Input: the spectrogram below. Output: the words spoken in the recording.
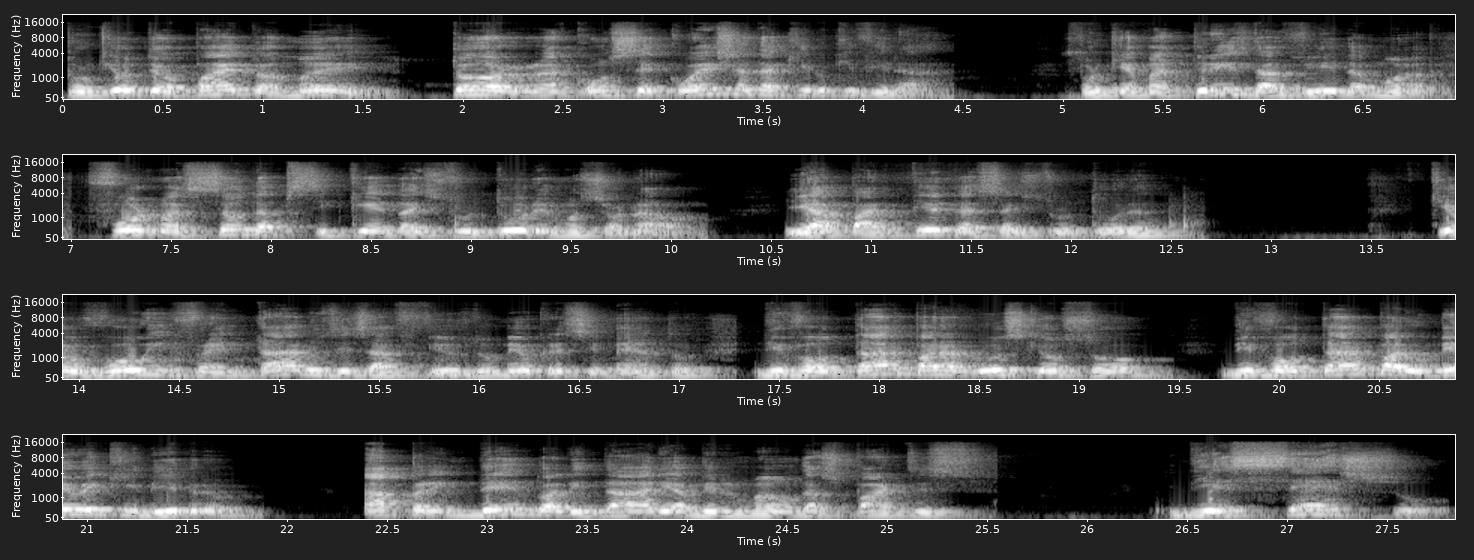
Porque o teu pai e tua mãe torna a consequência daquilo que virá. Porque a matriz da vida, formação da psique, da estrutura emocional. E a partir dessa estrutura, que eu vou enfrentar os desafios do meu crescimento, de voltar para a luz que eu sou, de voltar para o meu equilíbrio, aprendendo a lidar e abrir mão das partes de excesso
